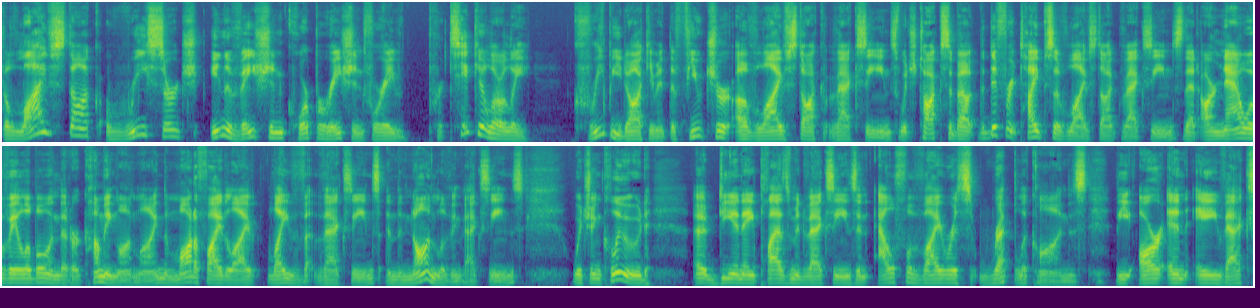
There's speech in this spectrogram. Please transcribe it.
the Livestock Research Innovation Corporation for a particularly creepy document, The Future of Livestock Vaccines, which talks about the different types of livestock vaccines that are now available and that are coming online, the modified live, live vaccines and the non living vaccines, which include uh, DNA plasmid vaccines and alpha virus replicons. The RNA vac-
